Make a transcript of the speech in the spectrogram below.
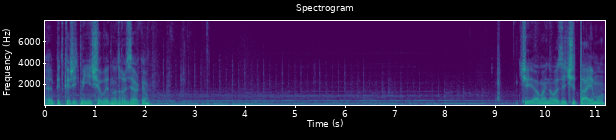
Е, Підкажіть мені, чи видно, друзяки. Чи я маю на увазі читаємо.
